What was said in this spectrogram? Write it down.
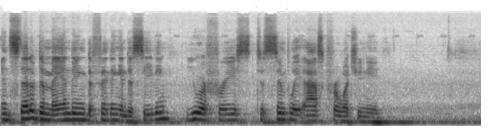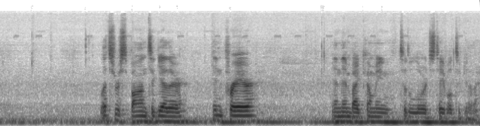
Instead of demanding, defending, and deceiving, you are free to simply ask for what you need. Let's respond together in prayer and then by coming to the Lord's table together.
